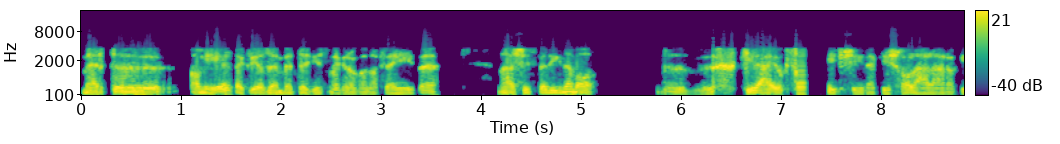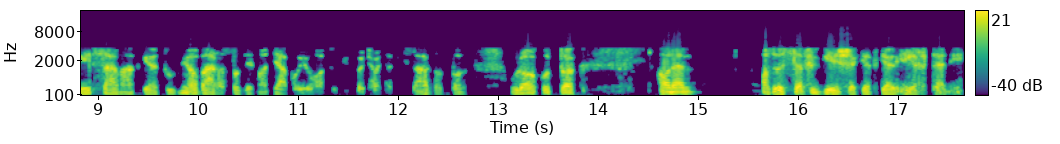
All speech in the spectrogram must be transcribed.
Mert ami érdekli az embert, egész megragad a fejébe, másrészt pedig nem a királyok szépségének és halálának évszámát kell tudni, ha bár azt azért nagyjából jól tudjuk, hogy hanyadik században uralkodtak, hanem az összefüggéseket kell érteni.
